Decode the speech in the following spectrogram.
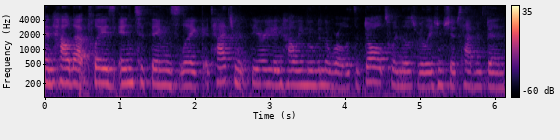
and how that plays into things like attachment theory and how we move in the world as adults when those relationships haven't been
